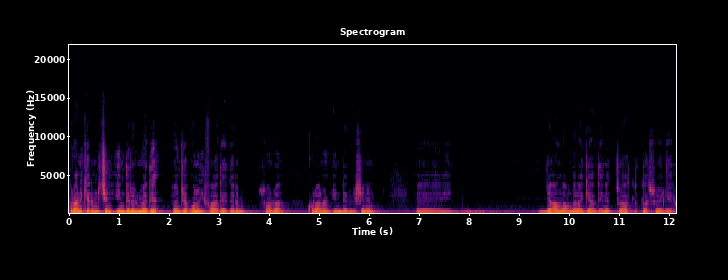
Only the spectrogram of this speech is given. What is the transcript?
Kur'an-ı Kerim niçin indirilmedi? Önce onu ifade edelim. Sonra Kur'an'ın indirilişinin e, ne anlamlara geldiğini rahatlıkla söyleyelim.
